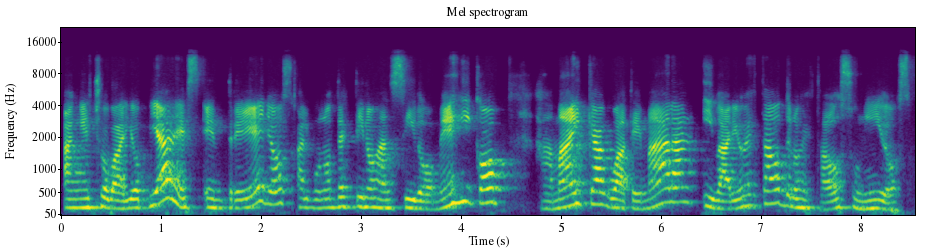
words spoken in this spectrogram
han hecho varios viajes, entre ellos algunos destinos han sido México, Jamaica, Guatemala y varios estados de los Estados Unidos.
